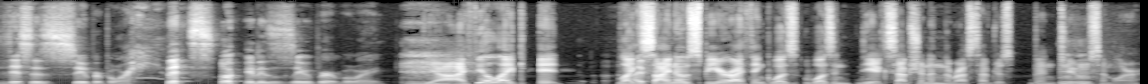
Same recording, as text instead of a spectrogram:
this is super boring. this sword is super boring. Yeah, I feel like it like I- Cyno's spear I think was wasn't the exception and the rest have just been too Mm-hmm. similar.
